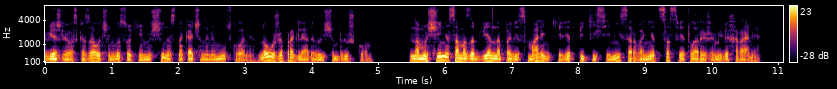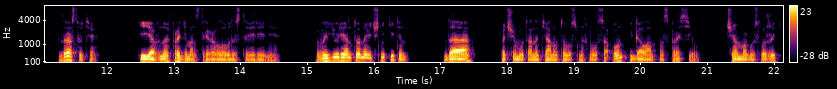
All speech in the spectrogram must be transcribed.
вежливо сказал очень высокий мужчина с накачанными мускулами, но уже проглядывающим брюшком. На мужчине самозабвенно повис маленький, лет пяти-семи сорванец со светло-рыжими вихрами. Здравствуйте. И я вновь продемонстрировала удостоверение. Вы Юрий Антонович Никитин? Да, почему-то натянуто усмехнулся он и галантно спросил: "Чем могу служить?"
